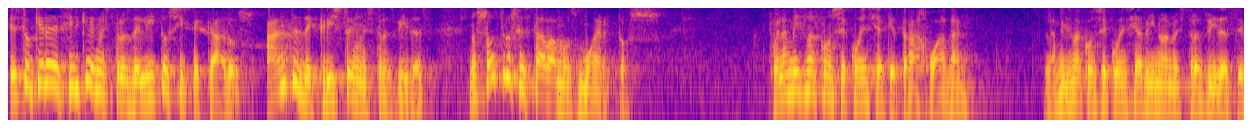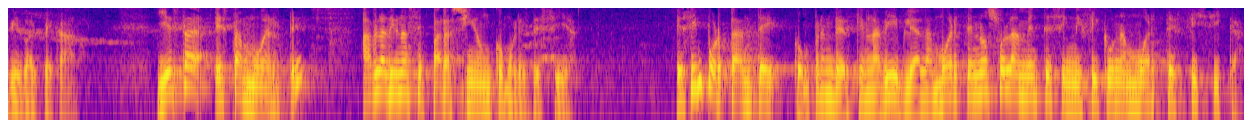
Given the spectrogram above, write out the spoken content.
Esto quiere decir que nuestros delitos y pecados, antes de Cristo en nuestras vidas, nosotros estábamos muertos. Fue la misma consecuencia que trajo Adán. La misma consecuencia vino a nuestras vidas debido al pecado. Y esta, esta muerte habla de una separación, como les decía. Es importante comprender que en la Biblia la muerte no solamente significa una muerte física,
